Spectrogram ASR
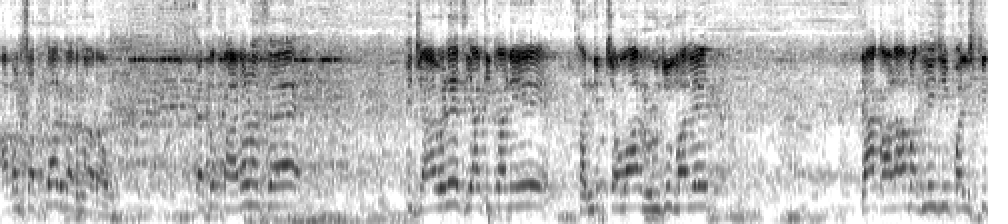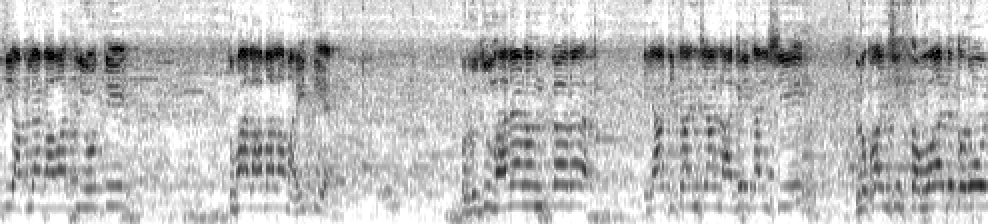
आपण सत्कार करणार आहोत. त्याचं कारण असं आहे की ज्यावेळेस या ठिकाणी संदीप चव्हाण रुजू झालेत त्या काळामधली जी परिस्थिती आपल्या गावातली होती तुम्हाला आम्हाला माहिती आहे. रुजू झाल्यानंतर या ठिकाणच्या नागरिकांशी लोकांशी संवाद करून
